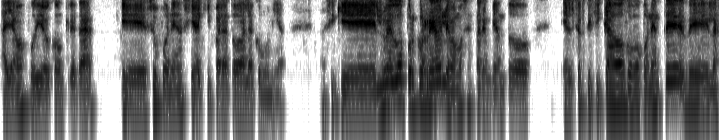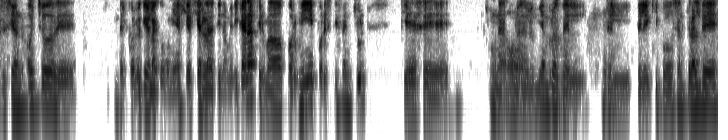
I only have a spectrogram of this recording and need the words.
hayamos podido concretar su ponencia aquí para toda la comunidad. Así que luego por correo le vamos a estar enviando el certificado como ponente de la sesión 8 de, del coloquio de la comunidad geogera latinoamericana, firmado por mí, por Stephen Chul, que es eh, uno de los miembros del, del, equipo central de,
